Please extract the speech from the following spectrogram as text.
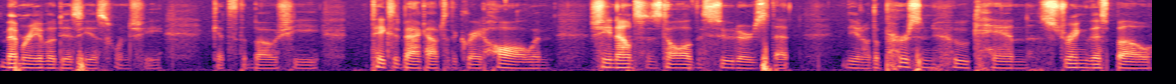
memory of Odysseus when she gets the bow. She takes it back out to the great hall and she announces to all the suitors that you know the person who can string this bow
